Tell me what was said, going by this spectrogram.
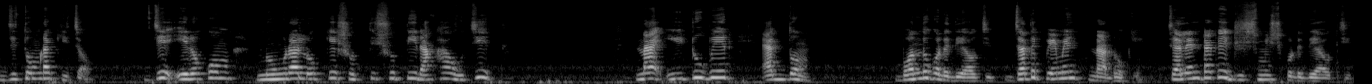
যে তোমরা কি চাও? যে এরকম নোংরা লোককে সত্যি সত্যি রাখা উচিত? না ইউটিউবের একদম বন্ধ করে দেওয়া উচিত, যাতে পেমেন্ট না ঢোকে। চ্যানেলটাকে ডিসমিস করে দেওয়া উচিত।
